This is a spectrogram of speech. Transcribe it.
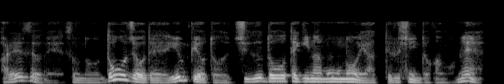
あれですよね、その道場でユンピョと柔道的なものをやってるシーンとかもね、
